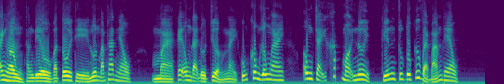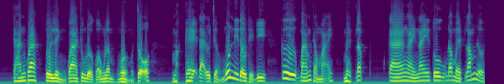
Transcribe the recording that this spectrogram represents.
Anh Hồng, thằng Điều và tôi thì luôn bám sát nhau, mà cái ông đại đội trưởng này cũng không giống ai, ông chạy khắp mọi nơi khiến chúng tôi cứ phải bám theo. Chán quá, tôi lỉnh qua trung đội của ông Lâm ngồi một chỗ. Mặc kệ đại đội trưởng muốn đi đâu thì đi, cứ bám theo mãi, mệt lắm. Cả ngày nay tôi cũng đã mệt lắm rồi.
